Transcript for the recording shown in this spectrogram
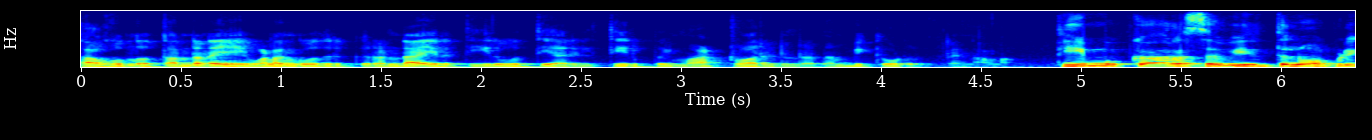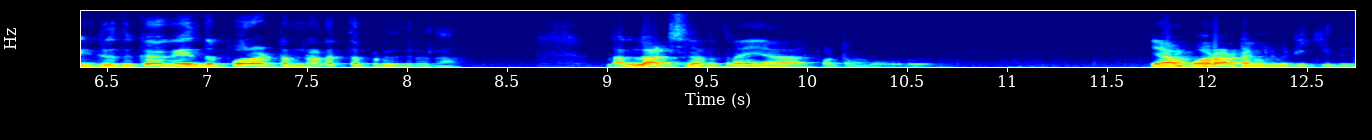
தகுந்த தண்டனையை வழங்குவதற்கு ரெண்டாயிரத்தி இருபத்தி ஆறில் தீர்ப்பை மாற்றுவார் என்ற நம்பிக்கையோடு இருக்கிறேன் நாளாம் திமுக அரசை வீழ்த்தணும் அப்படிங்கிறதுக்காக இந்த போராட்டம் நடத்தப்படுகிறதா? நல்லாட்சி நடத்தினா ஏன் ஆர்ப்பாட்டம் போகுது? ஏன் போராட்டங்கள் வெடிக்குது?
